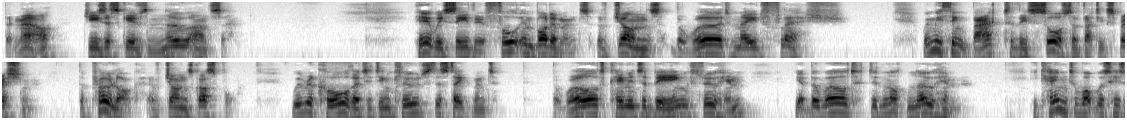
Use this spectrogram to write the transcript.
But now Jesus gives no answer. Here we see the full embodiment of John's the Word made flesh. When we think back to the source of that expression, the prologue of John's Gospel, we recall that it includes the statement, The world came into being through him, yet the world did not know him. He came to what was his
